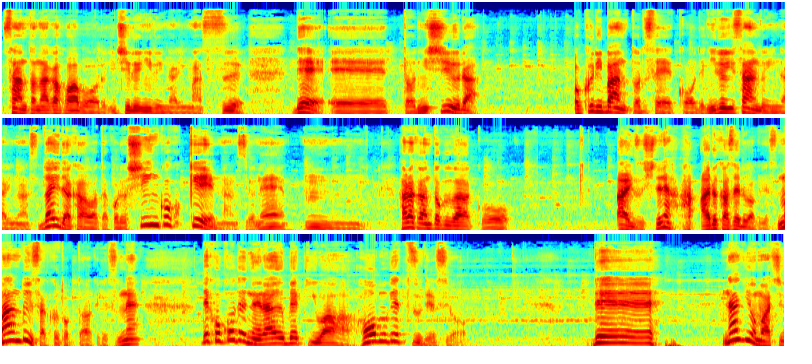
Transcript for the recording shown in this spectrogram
サンタナがフォアボール、一塁二塁になります。で、えー、っと、西浦、送りバント成功で二塁三塁になります。代打川端、これを申告敬遠なんですよね。うん。原監督がこう、合図してね、歩かせるわけです。満塁策を取ったわけですね。で、ここで狙うべきは、ホームゲッツーですよ。で、何を間違え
